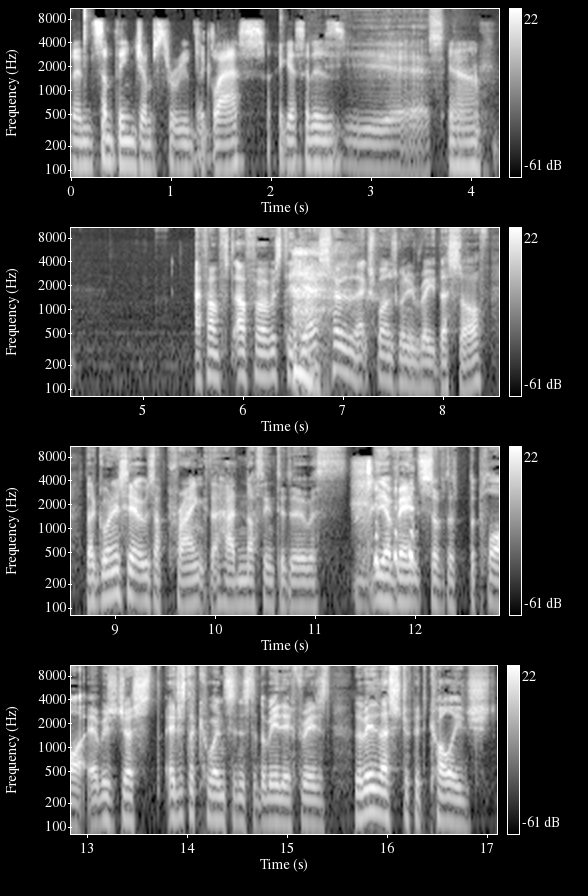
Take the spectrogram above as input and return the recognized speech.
then something jumps through the glass i guess it is yes. yeah If, I'm, if I was to guess how the next one's going to write this off, they're going to say it was a prank that had nothing to do with the events of the, the plot. It was just it's just a coincidence that the way they phrased, the way this stupid college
